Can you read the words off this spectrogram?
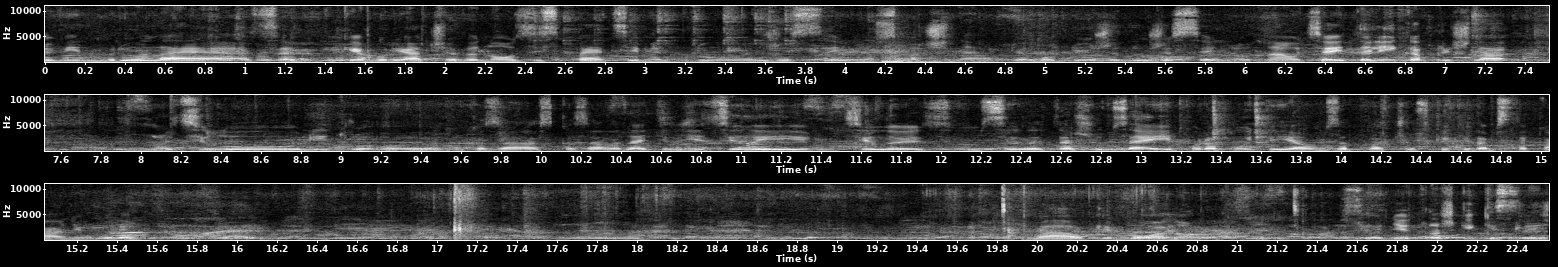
він брюле, це таке горяче вино зі спеціями, дуже сильно смачне. Прямо дуже-дуже сильно. Одна оця італійка прийшла цілу літру, е, казала, сказала, дайте мені цілий, ціле, ціле те, що це, і порахуйте, я вам заплачу, скільки там стаканів буде. Вау, ке боно. Сьогодні трошки кислі,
